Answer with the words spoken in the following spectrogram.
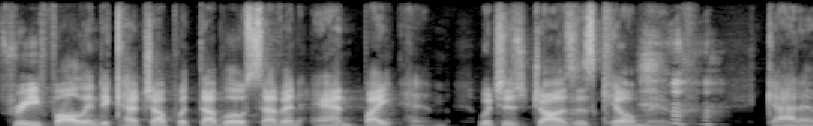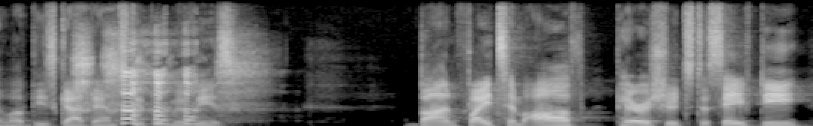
free falling to catch up with 007 and bite him, which is Jaws' kill move. God, I love these goddamn stupid movies. Bond fights him off, parachutes to safety.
